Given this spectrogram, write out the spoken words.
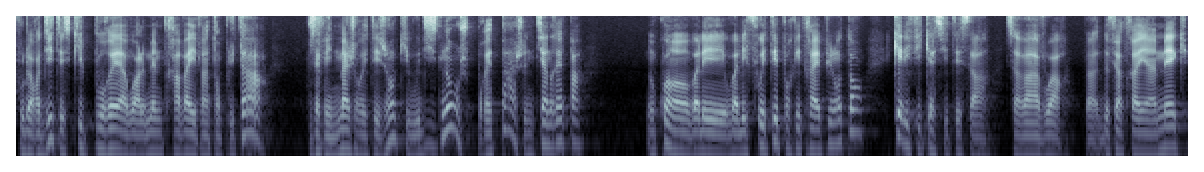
vous leur dites est-ce qu'ils pourraient avoir le même travail 20 ans plus tard? Vous avez une majorité de gens qui vous disent non, je ne pourrais pas, je ne tiendrai pas. Donc quoi, on va les, on va les fouetter pour qu'ils travaillent plus longtemps? Quelle efficacité ça, ça va avoir? De faire travailler un mec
